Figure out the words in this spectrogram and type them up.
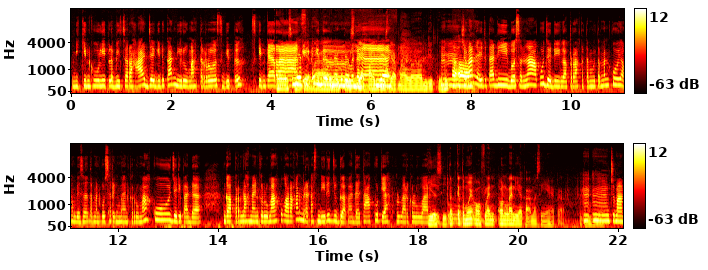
bikin kulit lebih cerah aja gitu kan di rumah terus gitu. Skincarean Oh, gitu. gitu bener, bener, pagi, Iya. setiap malam gitu. Mm-mm, cuman ya itu tadi bosannya aku jadi nggak pernah ketemu temanku yang biasanya temanku sering main ke rumahku jadi pada nggak pernah main ke rumahku karena kan mereka sendiri juga pada takut ya keluar keluar Iya gitu. sih, tapi ketemunya offline online ya kak, maksudnya ya kak. Ketemu. Mm-mm, cuman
